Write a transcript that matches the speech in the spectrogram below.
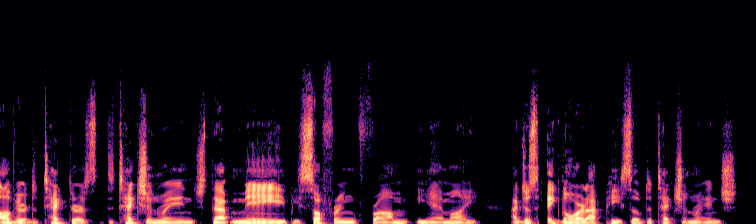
of your detector's detection range that may be suffering from EMI and just ignore that piece of detection range.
